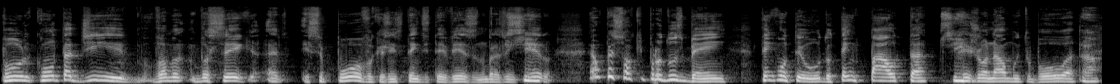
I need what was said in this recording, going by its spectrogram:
por conta de vamos, você é, esse povo que a gente tem de TVs no Brasil Sim. inteiro é um pessoal que produz bem, tem conteúdo, tem pauta Sim. regional muito boa Tá.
